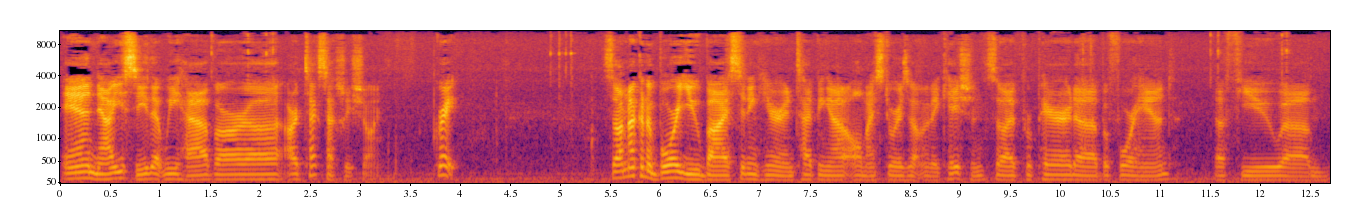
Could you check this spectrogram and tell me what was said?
And now you see that we have our, uh, our text actually showing. Great. So I'm not going to bore you by sitting here and typing out all my stories about my vacation. So I've prepared uh, beforehand a few um,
